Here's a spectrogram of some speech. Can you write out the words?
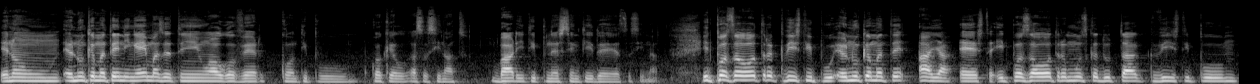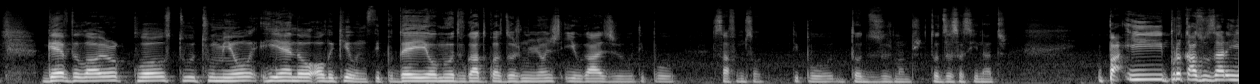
eu, não, eu nunca matei ninguém, mas eu tenho algo a ver com tipo, com aquele assassinato. Body, tipo, nesse sentido é assassinato. E depois a outra que diz, tipo, eu nunca matei... Ah, yeah, é esta. E depois a outra música do Tag que diz, tipo, gave the lawyer close to 2 mil, he handled all the killings. Tipo, dei ao meu advogado quase 2 milhões e o gajo, tipo, safa-me só. Tipo, todos os mamos, todos os assassinatos. Pá, e por acaso usarem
